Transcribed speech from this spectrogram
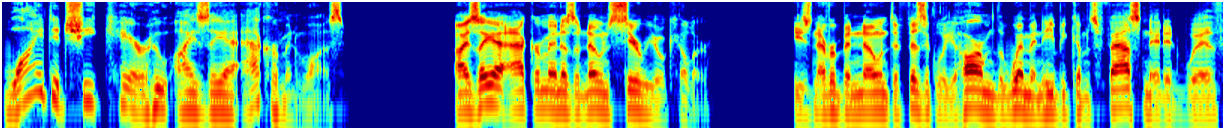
Why did she care who Isaiah Ackerman was? Isaiah Ackerman is a known serial killer. He's never been known to physically harm the women he becomes fascinated with,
